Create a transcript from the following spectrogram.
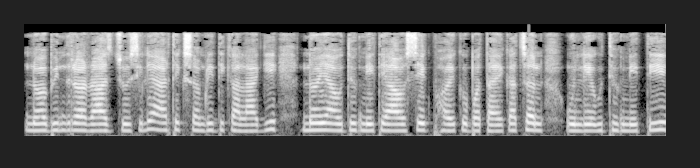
नवीन्द्र राज जोशीले आर्थिक समृद्धिका लागि नयाँ उद्योग नीति आवश्यक भएको बताएका छन्। उनले उद्योग नीति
